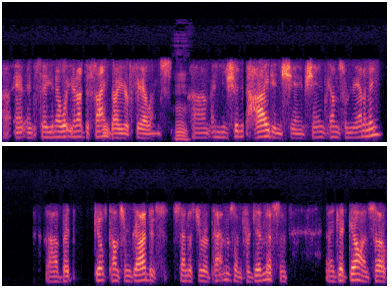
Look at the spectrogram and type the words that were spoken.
uh, and, and say, you know what, you're not defined by your failings, um, and you shouldn't hide in shame. Shame comes from the enemy, uh, but guilt comes from God to send us to repentance and forgiveness and uh, get going. So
